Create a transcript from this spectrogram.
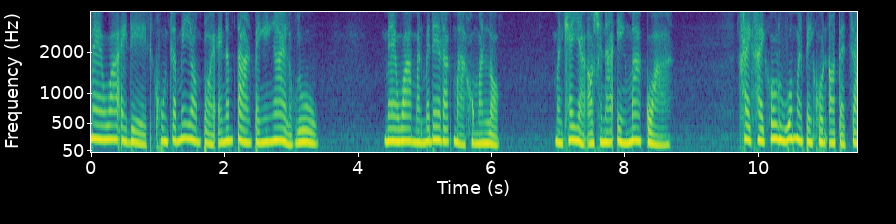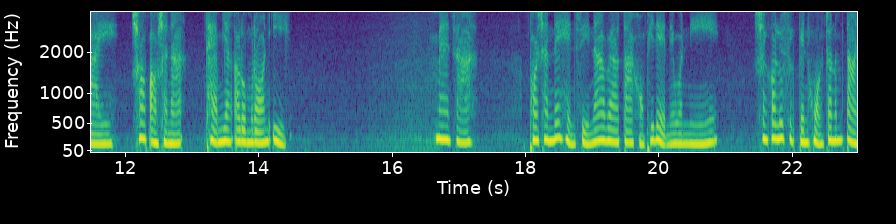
แม่ว่าไอเดดคงจะไม่ยอมปล่อยไอ้น้ำตาลไปง่ายๆหรอกลูก แม่ว่ามันไม่ได้รักหมาของมันหรอก มันแค่อยากเอาชนะเองมากกว่า ใครๆก็รู้ว่ามันเป็นคนเอาแต่ใจ ชอบเอาชนะ แถมยังอารมณ์ร้อนอีก แม่จ๊ะ พอฉันได้เห็นสีหน้าแววตาของพี่เดชในวันนี้ ฉันก็รู้สึกเป็นห่วงเจ้าน้ำตาล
